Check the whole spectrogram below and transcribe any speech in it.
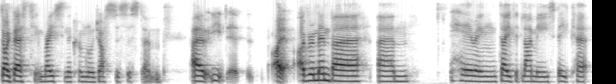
diversity and race in the criminal justice system. Uh, I, I remember um, hearing David Lammy speak at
